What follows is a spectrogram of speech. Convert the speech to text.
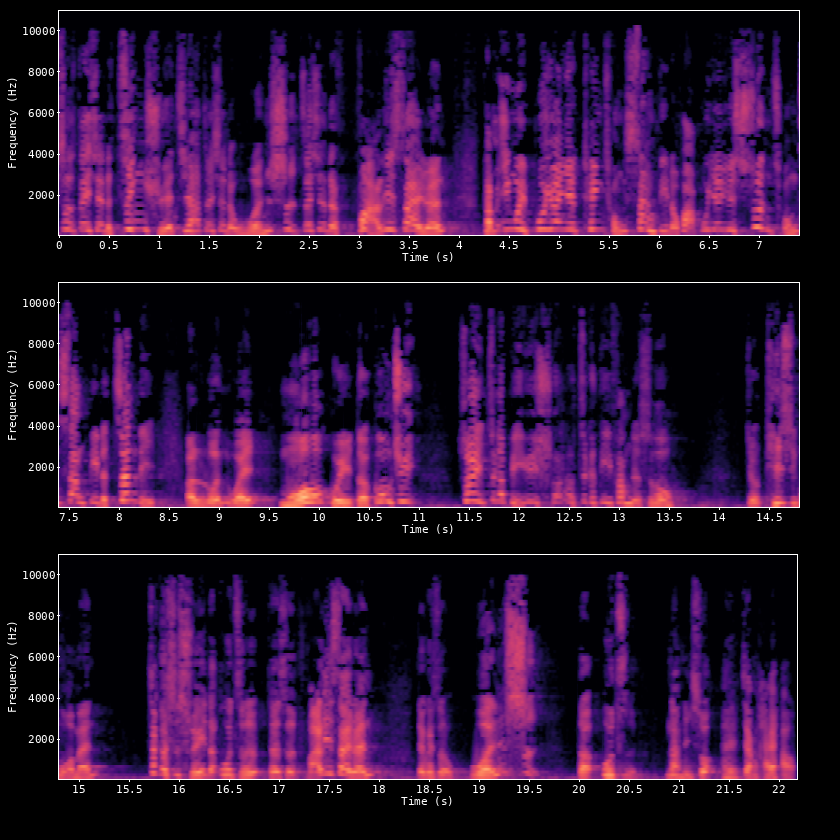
是这些的经学家、这些的文士、这些的法利赛人。他们因为不愿意听从上帝的话，不愿意顺从上帝的真理，而沦为魔鬼的工具。所以这个比喻说到这个地方的时候，就提醒我们。这个是谁的屋子？这是法利赛人，这个是文士的屋子。那你说，哎，这样还好，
